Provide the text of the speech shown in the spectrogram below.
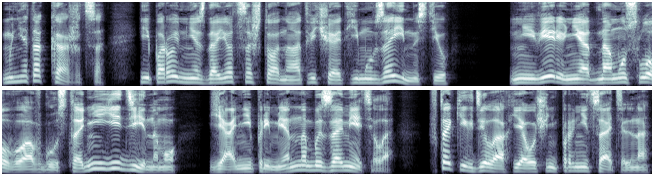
«Мне так кажется, и порой мне сдается, что она отвечает ему взаимностью». «Не верю ни одному слову Августа, ни единому. Я непременно бы заметила. В таких делах я очень проницательна.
